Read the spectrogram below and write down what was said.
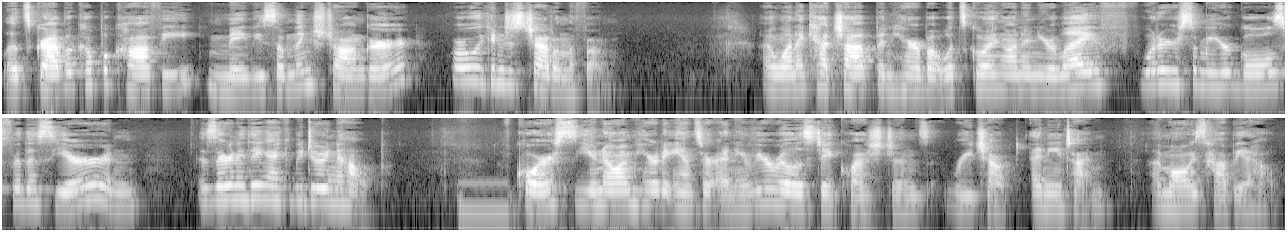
Let's grab a cup of coffee, maybe something stronger, or we can just chat on the phone. I want to catch up and hear about what's going on in your life. What are some of your goals for this year? And is there anything I could be doing to help? Of course, you know I'm here to answer any of your real estate questions. Reach out anytime. I'm always happy to help.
